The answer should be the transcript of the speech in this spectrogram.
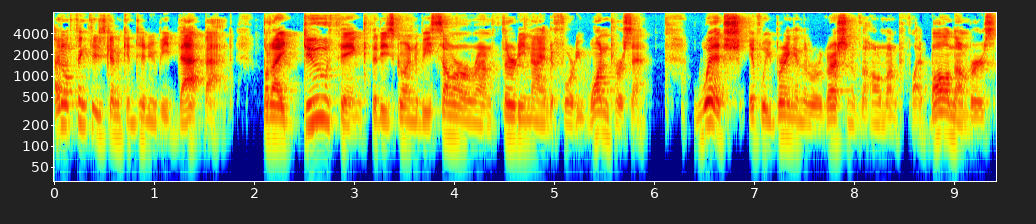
I don't think that he's going to continue to be that bad, but I do think that he's going to be somewhere around 39 to 41%, which, if we bring in the regression of the home run fly ball numbers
